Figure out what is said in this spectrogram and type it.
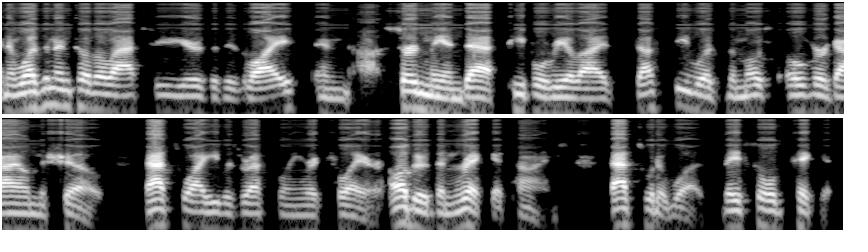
and it wasn't until the last few years of his life, and uh, certainly in death, people realized Dusty was the most over guy on the show. That's why he was wrestling Ric Flair, other than Rick at times. That's what it was. They sold tickets.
